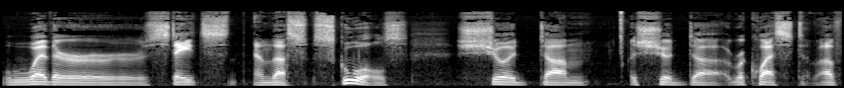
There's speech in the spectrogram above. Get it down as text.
whether states and thus schools should um, should uh, request of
